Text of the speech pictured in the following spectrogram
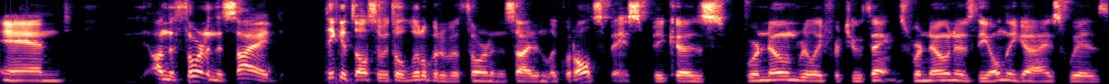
And on the thorn in the side, I think it's also it's a little bit of a thorn in the side in liquid alt space because we're known really for two things. We're known as the only guys with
